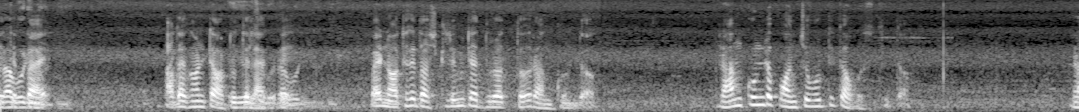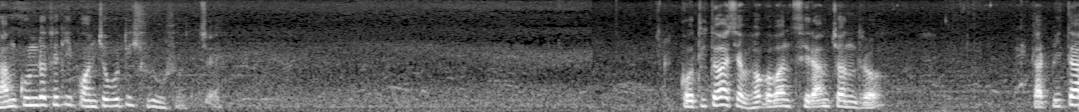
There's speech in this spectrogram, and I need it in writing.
যেতে প্রায় আধা ঘণ্টা অটোতে লাগবে। প্রায় ন থেকে দশ কিলোমিটার দূরত্ব রামকুণ্ড। রামকুণ্ড পঞ্চবটিতে অবস্থিত। রামকুণ্ড থেকেই পঞ্চবটি শুরু হচ্ছে। কথিত আছে, ভগবান শ্রীরামচন্দ্র তার পিতা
